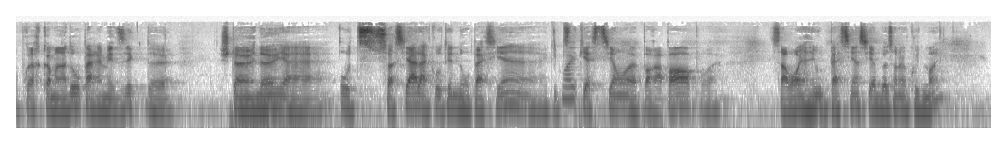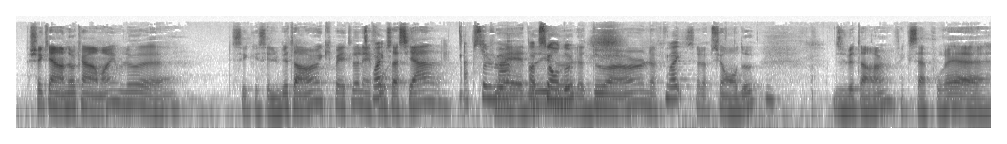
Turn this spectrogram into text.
on pourrait recommander aux paramédics de jeter un œil à- au tissu social à côté de nos patients, avec des petites Oui. questions euh, par rapport pour euh, savoir il y en a où le patient s'il a besoin d'un coup de main. Je sais qu'il y en a quand même, là. euh, c'est que c'est le 8 à 1 qui peut être là, l'info Oui. sociale. Absolument. peut aider, Option là, 2. Le 2 à 1, là, Oui. c'est l'option 2 du 8 à 1. Fait que ça pourrait euh,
